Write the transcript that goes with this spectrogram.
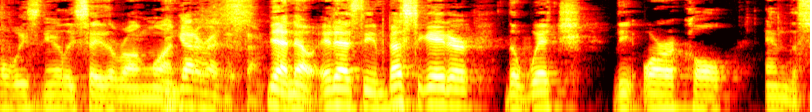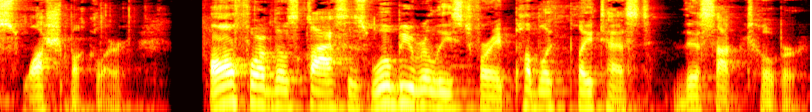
always nearly say the wrong one. You got it right this time. Yeah, no, it has the investigator, the witch, the oracle, and the swashbuckler. All four of those classes will be released for a public playtest this October,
